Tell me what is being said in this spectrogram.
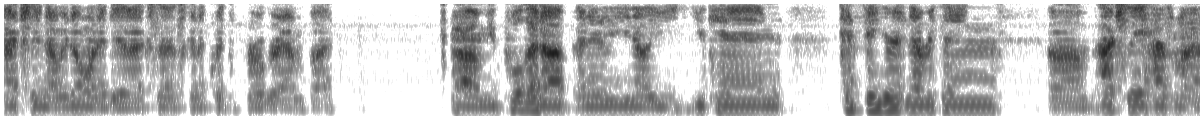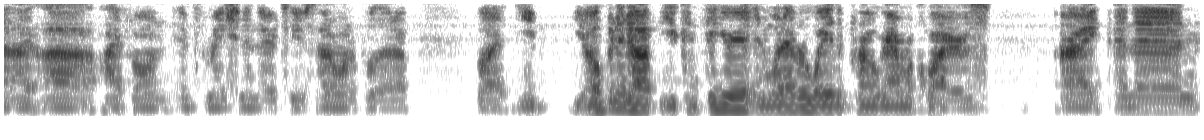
actually no, we don't want to do that because then it's going to quit the program. But um, you pull that up, and you know you, you can configure it and everything. Um, actually, it has my uh, iPhone information in there too, so I don't want to pull that up. But you, you open it up, you configure it in whatever way the program requires, all right, and then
